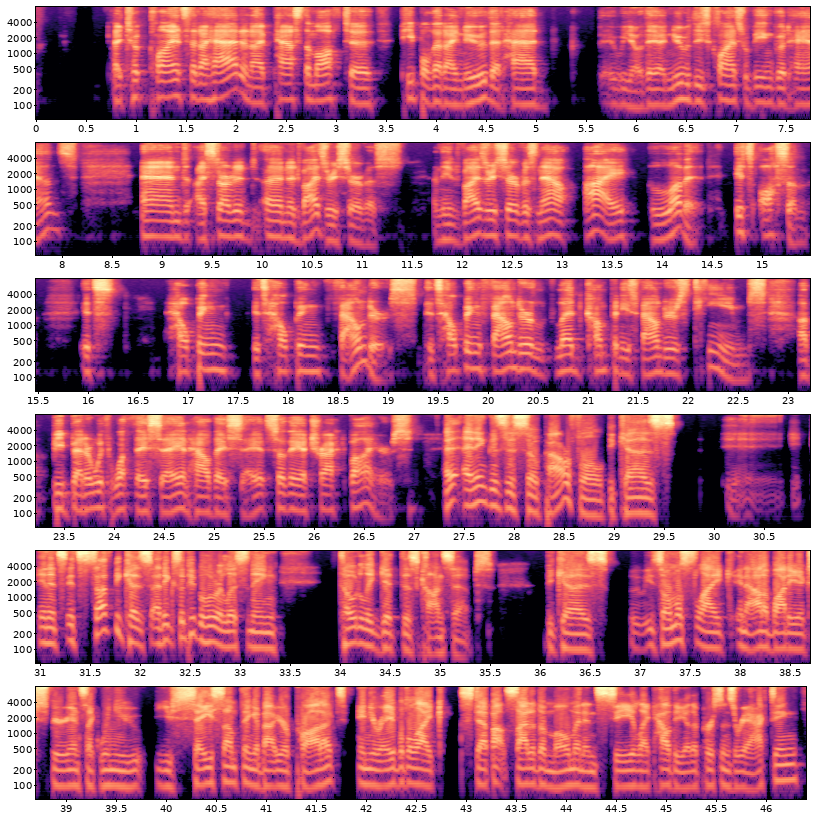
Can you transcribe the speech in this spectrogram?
I took clients that I had and I passed them off to people that I knew that had, you know, they I knew these clients would be in good hands. and I started an advisory service. And the advisory service now, I love it. It's awesome. It's helping it's helping founders. It's helping founder led companies founders teams uh, be better with what they say and how they say it so they attract buyers. I, I think this is so powerful because eh, and it's it's tough because i think some people who are listening totally get this concept because it's almost like an out of body experience like when you you say something about your product and you're able to like step outside of the moment and see like how the other person's reacting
